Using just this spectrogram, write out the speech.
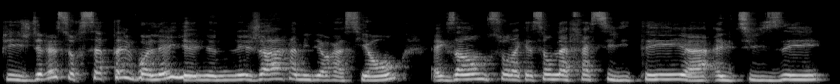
puis je dirais sur certains volets, il y a une légère amélioration. Exemple, sur la question de la facilité à, utiliser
